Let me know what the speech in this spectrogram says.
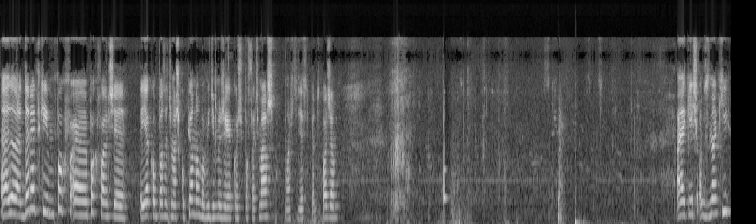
E, dobra, Derecki, pochw e, pochwal się, jaką postać masz kupioną, bo widzimy, że jakąś postać masz. Masz 35 poziom. A jakieś odznaki?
